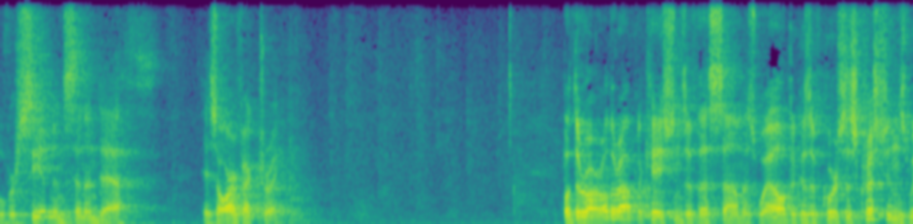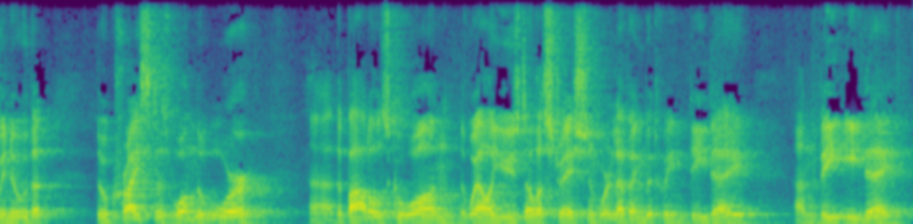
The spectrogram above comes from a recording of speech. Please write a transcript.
over Satan and sin and death is our victory. But there are other applications of this psalm as well, because, of course, as Christians, we know that though Christ has won the war, uh, the battles go on. The well used illustration we're living between D Day and VE Day.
